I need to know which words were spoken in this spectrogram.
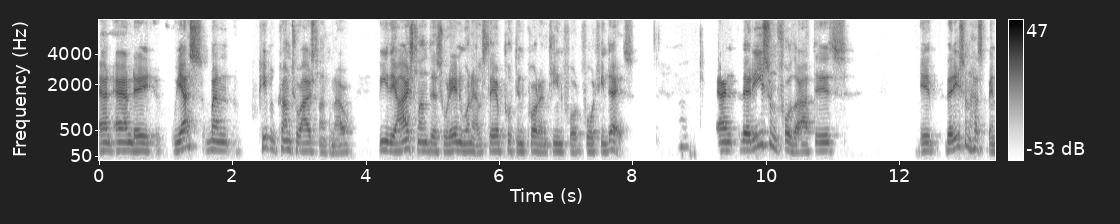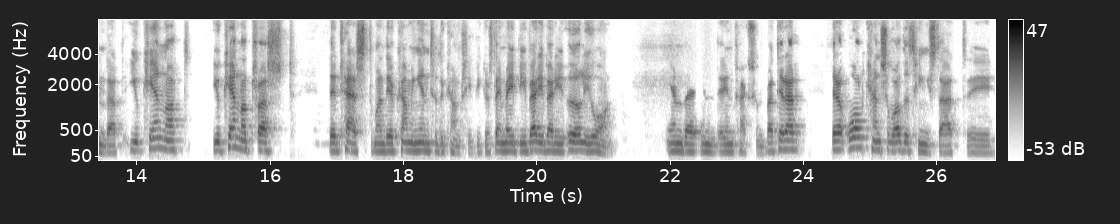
And and uh, yes, when people come to Iceland now, be the Icelanders or anyone else, they are put in quarantine for 14 days. And the reason for that is it, the reason has been that you cannot you cannot trust the test when they're coming into the country because they may be very very early on in the in the infection. But there are there are all kinds of other things that uh,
